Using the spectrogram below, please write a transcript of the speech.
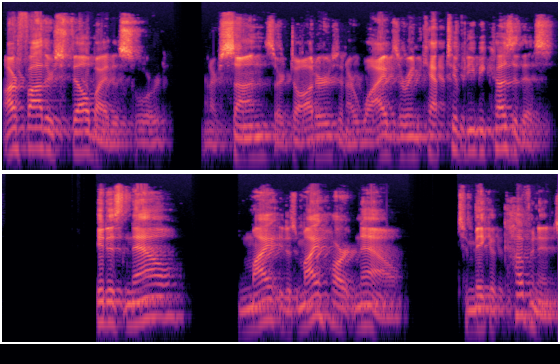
Our fathers fell by the sword, and our sons, our daughters, and our wives are in captivity because of this. It is now my it is my heart now to make a covenant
